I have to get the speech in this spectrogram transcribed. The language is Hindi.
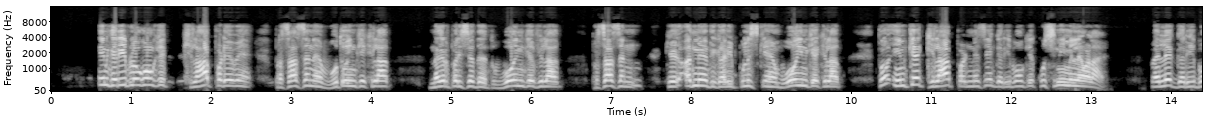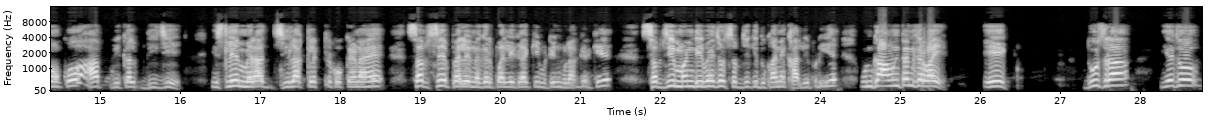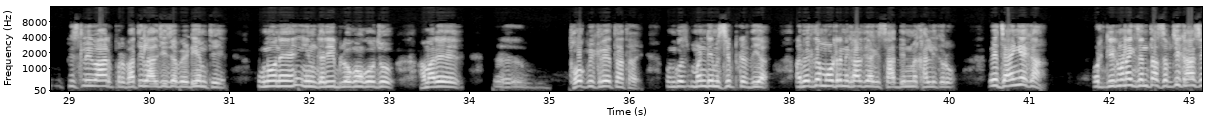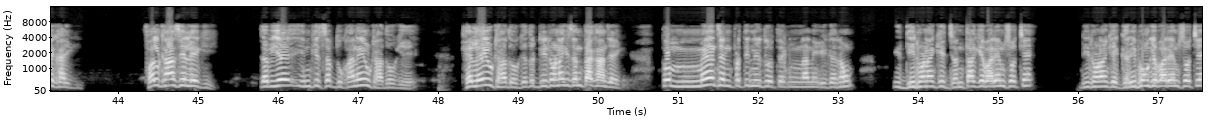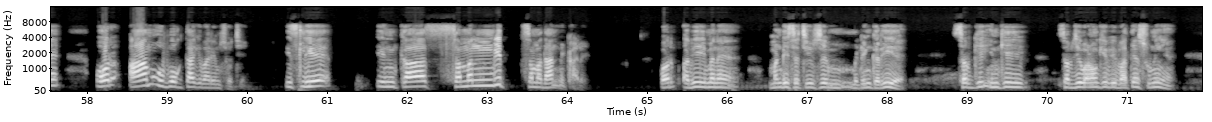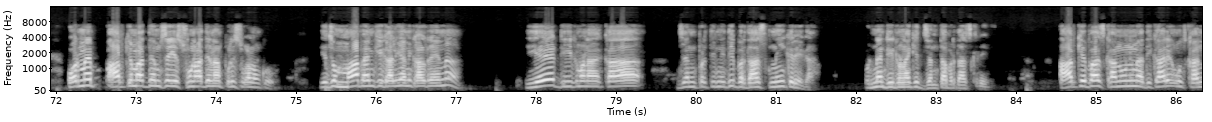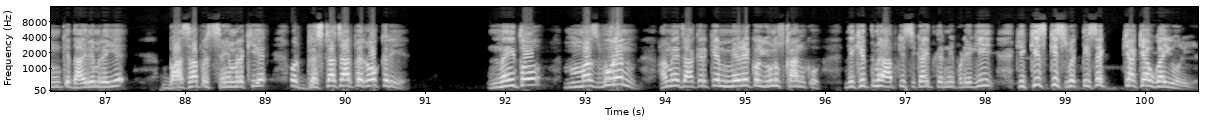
इन गरीब लोगों के खिलाफ पड़े हुए हैं। प्रशासन है, वो तो इनके खिलाफ। नगर परिषद है तो वो इनके खिलाफ। प्रशासन के अन्य अधिकारी, पुलिस के हैं, वो इनके खिलाफ। तो इनके खिलाफ पड़ने से गरीबों के कुछ नहीं मिलने वाला है। पहले गरीबों को आप विकल्प दीजिए। इसलिए मेरा जिला कलेक्टर को कहना है, सबसे पहले नगर पालिका की मीटिंग बुला करके सब्ज़ी मंडी में जो सब्ज़ी की दुकानें खाली पड़ी है, उनका आवंटन करवाए। एक। दूसरा, ये जो पिछली बार प्रभाती लाल जी जब एडीएम थे, उन्होंने इन गरीब लोगों को जो हमारे थोक विक्रेता था, उनको मंडी में शिफ्ट कर दिया। अब एकदम ऑर्डर निकाल दिया कि सात दिन में खाली करो। वे जाएँगे कहाँ? और निर्मणा की जनता सब्ज़ी कहाँ से खाएगी? फल कहाँ से लेगी? जब ये इनकी सब दुकानें ही उठा दोगे, ठेले ही उठा दोगे तो डीडोना की जनता कहाँ जाएगी? तो मैं जनप्रतिनिधि होते ये कह रहा हूँ कि डीडोना की जनता के बारे में सोचें डीडोना के गरीबों के बारे में सोचें और आम उपभोक्ता के बारे में सोचें। इसलिए इनका समन्वित समाधान निकाले। और अभी मैंने मंडी सचिव से मीटिंग करी है, सबकी, इनकी सब्ज़ी वालों की भी बातें सुनी है। और मैं आपके माध्यम से ये सुना देना पुलिस वालों को, ये जो माँ बहन की गालियाँ निकाल रहे हैं ना, ये डीडमणा का जनप्रतिनिधि बर्दाश्त नहीं करेगा, और न डीडमणा की जनता बर्दाश्त करेगी। आपके पास कानून में अधिकार है, उस कानून के दायरे में रहिए भाषा पर संयम रखिए, और भ्रष्टाचार पर रोक करिए। नहीं तो मजबूरन हमें जाकर के मेरे को, यूनुस खान को लिखित में आपकी शिकायत करनी पड़ेगी कि किस किस व्यक्ति से क्या क्या उगाई हो रही है।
